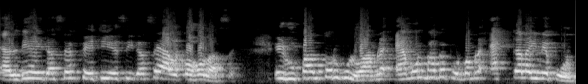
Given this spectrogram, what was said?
অ্যালডিহাইড আছে ফেটি অ্যাসিড আছে, অ্যালকোহল আছে। এই রূপান্তরগুলো আমরা এমন ভাবে পড়ব, আমরা একটা লাইনে পড়ব।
